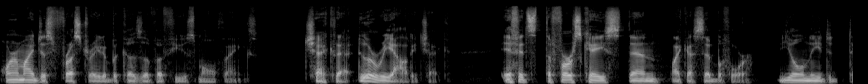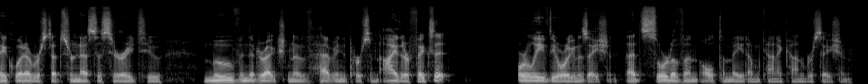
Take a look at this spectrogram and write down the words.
Or am I just frustrated because of a few small things? Check that. Do a reality check. If it's the first case, then, like I said before, you'll need to take whatever steps are necessary to move in the direction of having the person either fix it or leave the organization. That's sort of an ultimatum kind of conversation.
